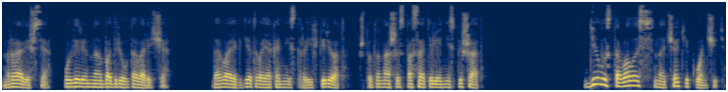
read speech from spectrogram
«Нравишься», — уверенно ободрил товарища. «Давай, где твоя канистра и вперед? Что-то наши спасатели не спешат». Дело оставалось начать и кончить.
